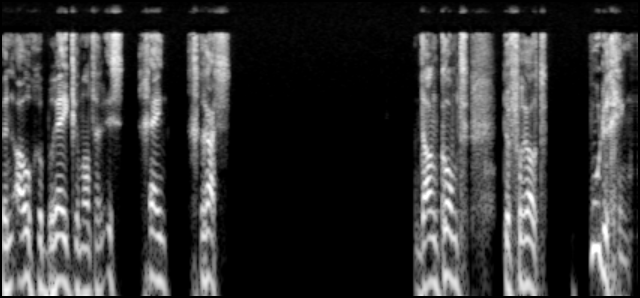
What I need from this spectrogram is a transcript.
Hun ogen breken, want er is geen gras. Dan komt de verootmoediging.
